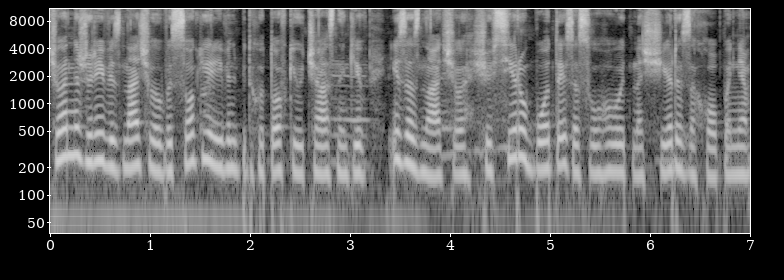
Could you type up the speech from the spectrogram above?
Члени журі відзначили високий рівень підготовки учасників і зазначили, що всі роботи заслуговують на щире захоплення.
